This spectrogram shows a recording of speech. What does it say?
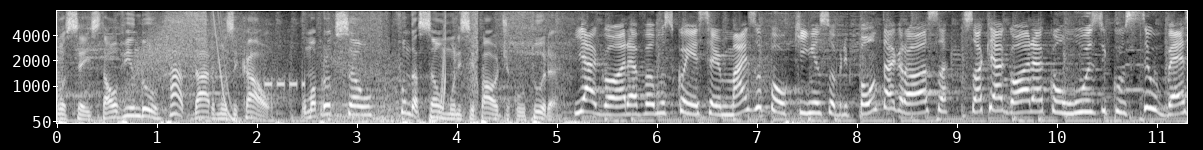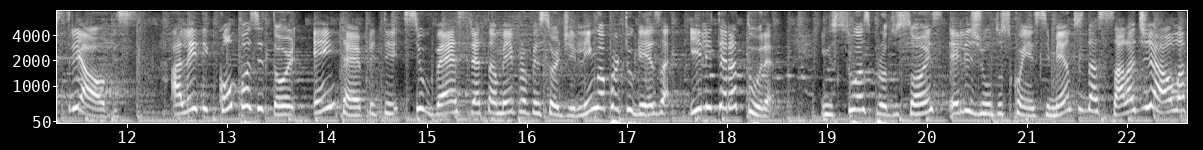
Você está ouvindo Radar Musical, uma produção Fundação Municipal de Cultura. E agora vamos conhecer mais um pouquinho sobre Ponta Grossa, só que agora com o músico Silvestre Alves. Além de compositor e intérprete, Silvestre é também professor de língua portuguesa e literatura. Em suas produções, ele junta os conhecimentos da sala de aula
